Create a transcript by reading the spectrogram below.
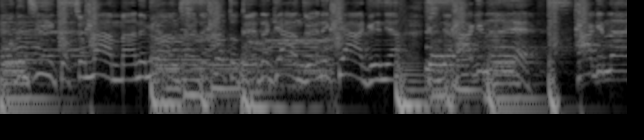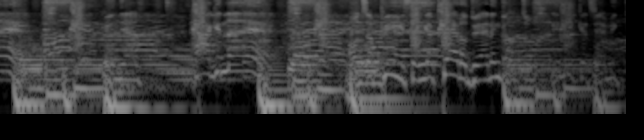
뭐든지 걱정만 많으면 잘 될 것도 되다가 안 되니까 그냥 그냥 하기나 해 하기나 해 그냥 하기나 해 어차피 생각대로 되는 것도 아니니까 재밌게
